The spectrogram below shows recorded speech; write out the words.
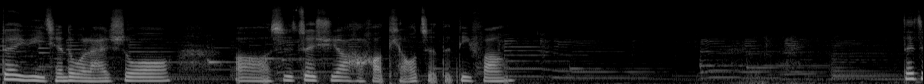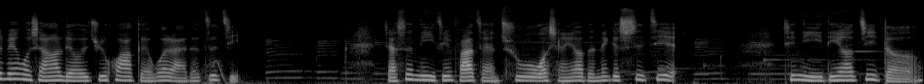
对于以前的我来说，呃，是最需要好好调整的地方。在这边，我想要留一句话给未来的自己。假设你已经发展出我想要的那个世界，请你一定要记得，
